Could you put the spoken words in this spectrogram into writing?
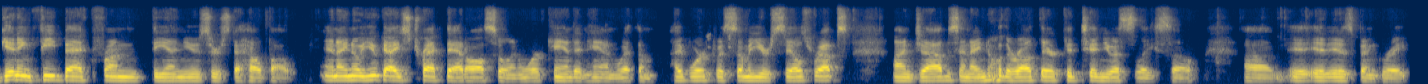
getting feedback from the end users to help out. And I know you guys track that also and work hand in hand with them. I've worked with some of your sales reps on jobs, and I know they're out there continuously. So uh, it, it has been great.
